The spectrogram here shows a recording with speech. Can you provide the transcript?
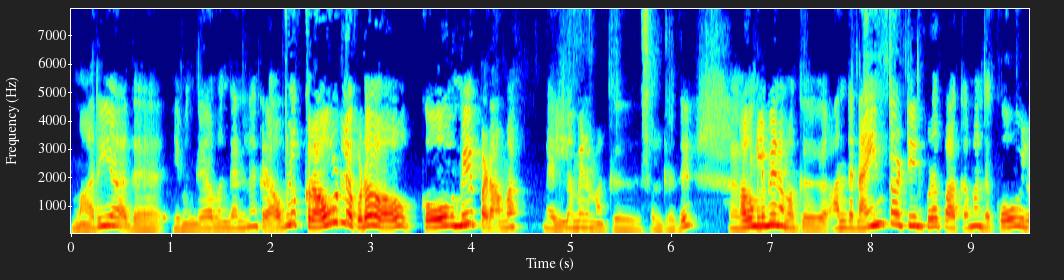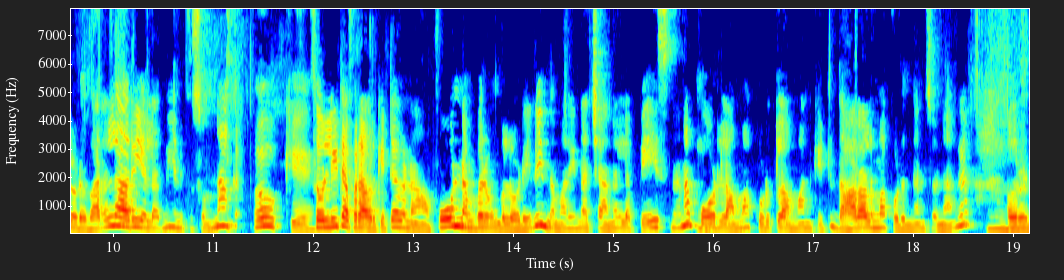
மரியாதை இவங்க கிடையாது. அவ்வளோ க்ரௌடில் கூட கோவமே படாம எல்லாமே நமக்கு சொல்றது. அவங்களுமே நமக்கு அந்த நைன் தேர்ட்டின் கூட பார்க்காம அந்த கோவிலோட வரலாறு எல்லாமே எனக்கு சொன்னாங்க. ஓகே. சொல்லிட்டு அப்புறம் அவர்கிட்ட நான் ஃபோன் நம்பர் உங்களோட இது இந்த மாதிரி நான் சேனல்ல பேசினேன்னா போடலாமா கொடுக்கலாமான்னு கேட்டு தாராளமா கொடுங்கன்னு சொன்னாங்க. அவரோட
